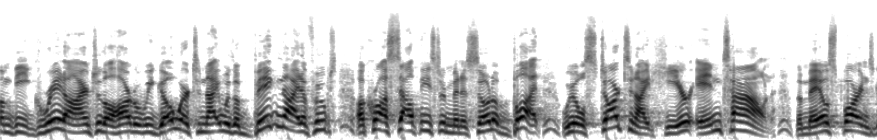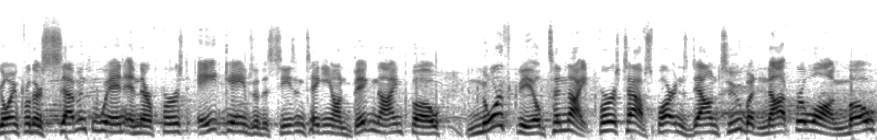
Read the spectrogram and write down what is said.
From the gridiron to the hardwood we go, where tonight was a big night of hoops across southeastern Minnesota, but we will start tonight here in town. The Mayo Spartans going for their seventh win in their first eight games of the season, taking on Big Nine foe Northfield tonight. First half, Spartans down two, but not for long. Mo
